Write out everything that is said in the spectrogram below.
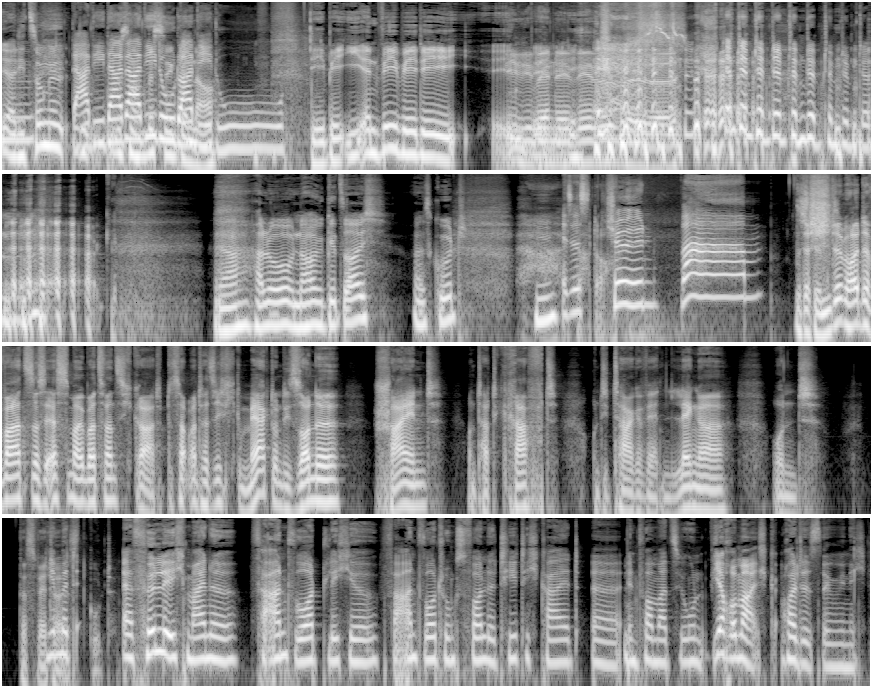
ja, die Zunge Da di da da di du da genau. di du. D-B-I-N-W-B-D. Tim, Tim, Tim, Tim, Tim, Tim, Tim, Tim, Tim, Tim. Ja, hallo, na, wie geht's euch? Alles gut? Hm? Es ist doch. schön warm. Das, Das stimmt. Heute war es das erste Mal über 20 Grad. Das hat man tatsächlich gemerkt und die Sonne scheint und hat Kraft und die Tage werden länger und das Wetter Hiermit- ist gut. Erfülle ich meine verantwortliche, verantwortungsvolle Tätigkeit, äh, Information, wie auch immer. Ich, heute ist irgendwie nicht.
